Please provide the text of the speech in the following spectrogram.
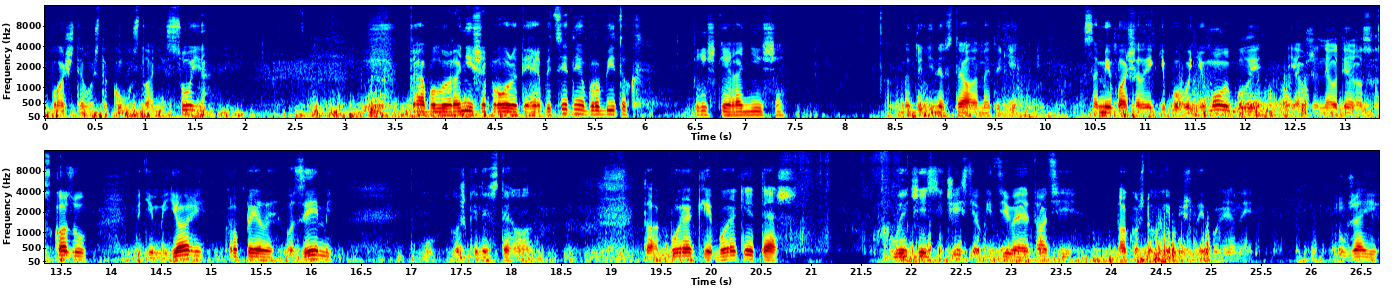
Бачите, ось в такому стані соя. Треба було раніше проводити гербіцидний обробіток, трішки раніше. Але ми тоді не встигали, ми тоді самі бачили, які погодні умови були. Я вже не один раз розказував. Тоді ми ярі кропили, озимі, тому трошки не встигали. Так, буряки. Буряки теж були чисті-чисті, в кінці вегетації також трохи пішли буряни. Ну вже їх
